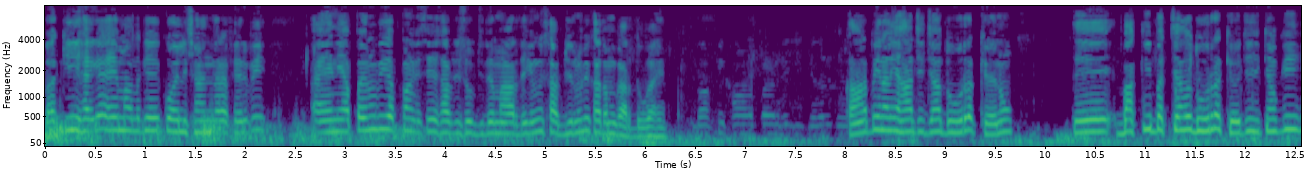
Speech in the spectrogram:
ਬਾਕੀ ਹੈਗਾ ਇਹ ਮਤਲਬ ਕਿ ਕੋਇਲ ਸ਼ਾਨਦਾਰ ਹੈ ਫਿਰ ਵੀ ਐ ਨਹੀਂ ਆਪਾਂ ਇਹਨੂੰ ਵੀ ਆਪਾਂ ਕਿਸੇ ਸਬਜ਼ੀ ਸੁਬਜ਼ੀ ਤੇ ਮਾਰਦੇ ਕਿਉਂਕਿ ਸਬਜ਼ੀ ਨੂੰ ਵੀ ਖਤਮ ਕਰ ਦੂਗਾ ਇਹ। ਬਾਕੀ ਖਾਣ ਪੀਣ ਦੀ ਚੀਜ਼ਾਂ ਦਾ ਖਾਣ ਪੀਣ ਵਾਲੀਆਂ ਹਾਂ ਚੀਜ਼ਾਂ ਦੂਰ ਰੱਖਿਓ ਇਹਨੂੰ ਤੇ ਬਾਕੀ ਬੱਚਿਆਂ ਤੋਂ ਦੂਰ ਰੱਖਿਓ ਚੀਜ਼ ਕਿਉਂਕਿ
